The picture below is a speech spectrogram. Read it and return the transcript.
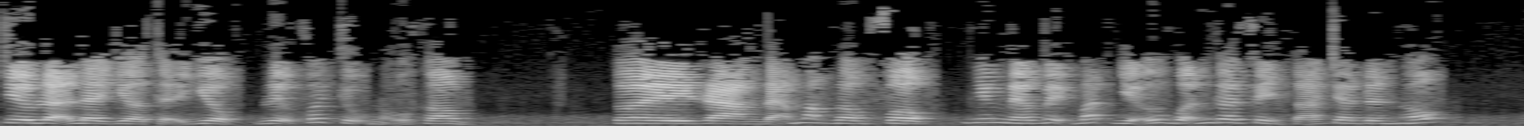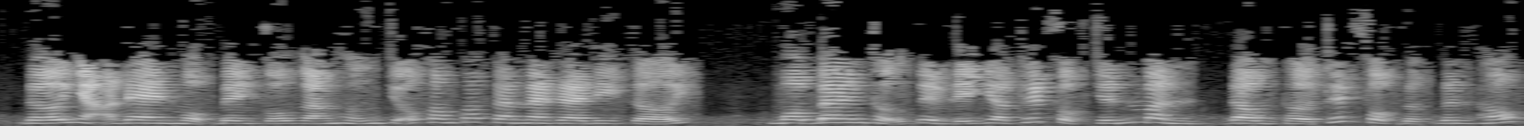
Chiều lại là giờ thể dục, liệu có trụ nổi không? Tuy rằng đã mặc đồng phục, nhưng nếu bị bắt giữ vẫn gây phiền toái cho đinh húc. Đứa nhỏ đen một bên cố gắng hướng chỗ không có camera đi tới. Một bên thử tìm lý do thuyết phục chính mình, đồng thời thuyết phục được đinh húc.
